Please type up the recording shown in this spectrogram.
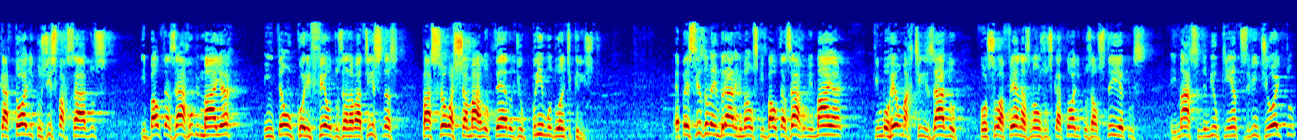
católicos disfarçados e Baltasar Rubinmeier, então o corifeu dos anabatistas, passou a chamar Lutero de o primo do anticristo. É preciso lembrar, irmãos, que Baltasar Rubinmeier, que morreu martirizado por sua fé nas mãos dos católicos austríacos em março de 1528,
